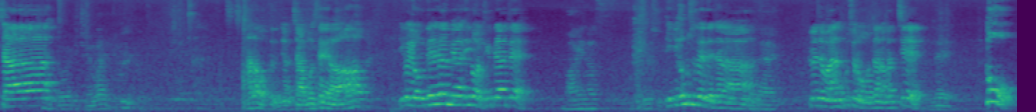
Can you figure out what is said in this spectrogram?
자. 잘하거든요. 자, 보세요. 이거 0 되려면 이거 어떻게 돼야 돼? 마이너스. 이게 음수 돼야 되잖아. 네. 그래서 마이너스 붙여놓잖아. 맞지? 네. 또!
